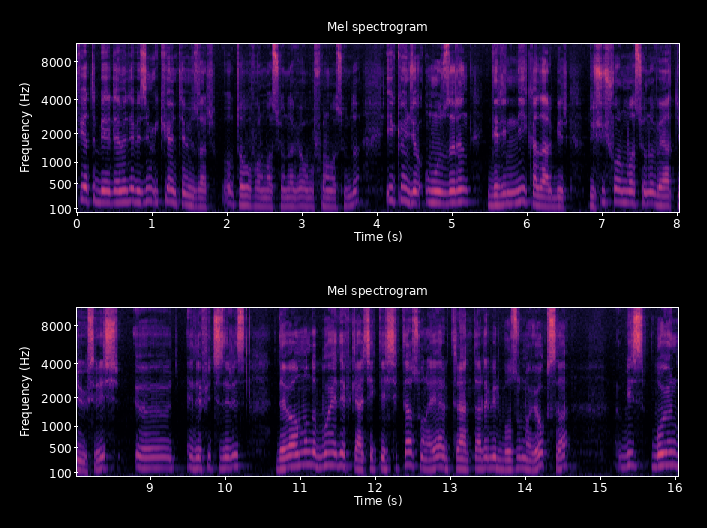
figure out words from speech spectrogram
fiyatı belirlemede bizim iki yöntemimiz var. O topu formasyonunda ve obu formasyonunda. İlk önce omuzların derinliği kadar bir düşüş formasyonu veyahut da yükseliş e, hedefi çizeriz. Devamında bu hedef gerçekleştikten sonra eğer trendlerde bir bozulma yoksa biz boyun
